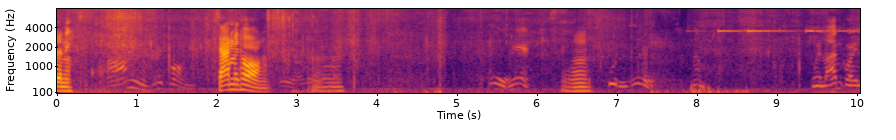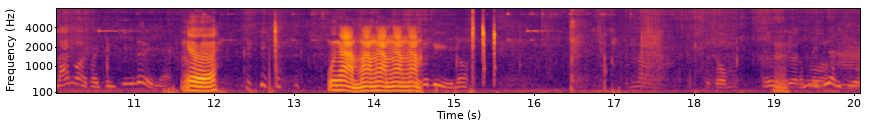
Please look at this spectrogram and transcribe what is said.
เดี๋ยวนี้ถามนี่ไม่ท้องสามไม่ทองอืมหูแฮ่อืมพุ่นหูน้ำหวยร้านข่อยร้านน้อยข่อยกินขี้เลยเนี่ยเอออุ้ยงามงามงามงามงามบ่ดื้อเนาะผสมเออผมในเดือนตัว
